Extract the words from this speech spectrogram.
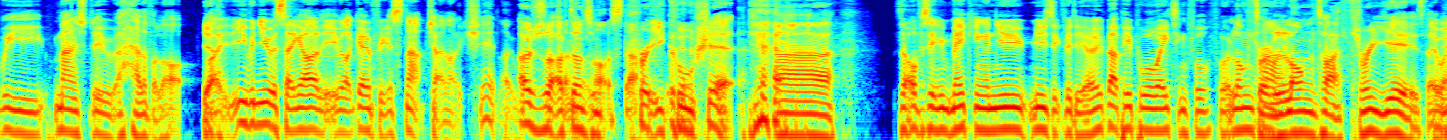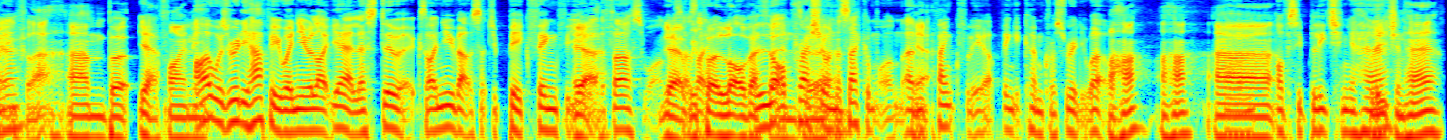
we managed to do a hell of a lot. Yeah. Like, even you were saying earlier, you were like going through your Snapchat and like shit. Like I was just like, I've done a some lot of stuff. pretty cool shit. Yeah. Uh, So obviously making a new music video that people were waiting for for a long for time. For a long time, three years they were waiting for that. Um, but yeah, finally. I was really happy when you were like, "Yeah, let's do it," because I knew that was such a big thing for you, Yeah. like the first one. Yeah, So we like, put a lot of a lot of pressure it. on the second one, and Yeah. thankfully, I think it came across really well. uh huh, uh huh. Um, Uh, obviously, bleaching your hair, bleaching hair.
